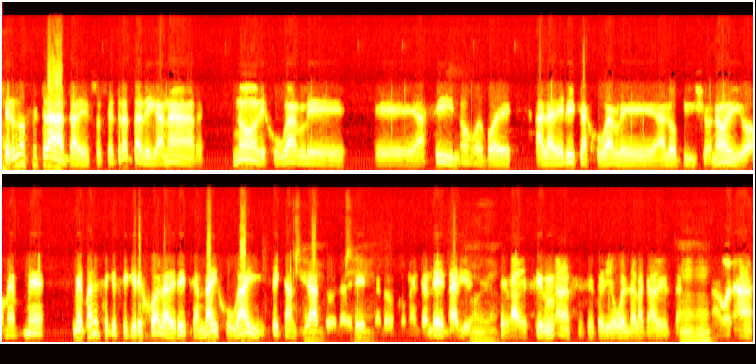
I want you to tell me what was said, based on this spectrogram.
Pero no se trata de eso, se trata de ganar, no de jugarle eh, así, no pues, a la derecha jugarle a lo pillo, ¿no? Digo, me, me, me parece que si querés jugar a la derecha, andá y jugá y sé candidato de la derecha, ¿me entendés? Nadie te va a decir nada si se te dio vuelta la cabeza. Ahora,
